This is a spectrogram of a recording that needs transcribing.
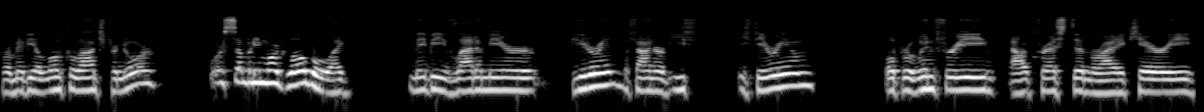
or maybe a local entrepreneur, or somebody more global, like maybe Vladimir Buterin, the founder of Eth- Ethereum, Oprah Winfrey, Al Kresta, Mariah Carey,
